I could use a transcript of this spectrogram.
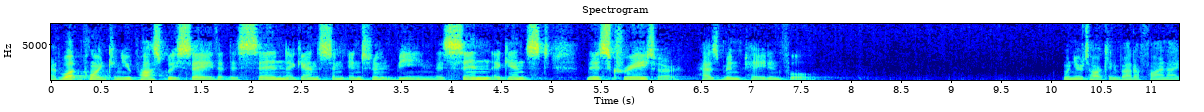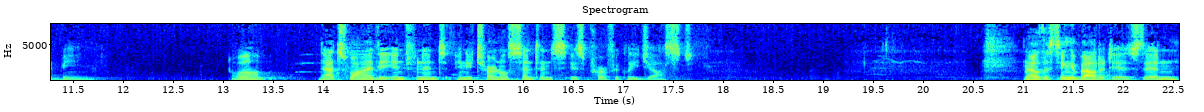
At what point can you possibly say that this sin against an infinite being, this sin against this Creator, has been paid in full? When you're talking about a finite being. Well, that's why the infinite and eternal sentence is perfectly just. Now, the thing about it is, then,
